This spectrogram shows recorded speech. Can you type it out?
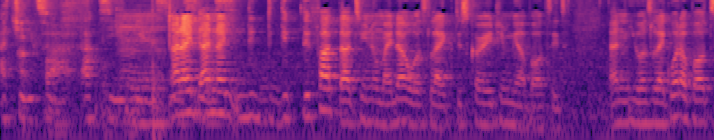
actually Active. far active Mm. yes and I yes, and I, the, the, the fact that you know my dad was like discouraging me about it, and he was like, "What about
